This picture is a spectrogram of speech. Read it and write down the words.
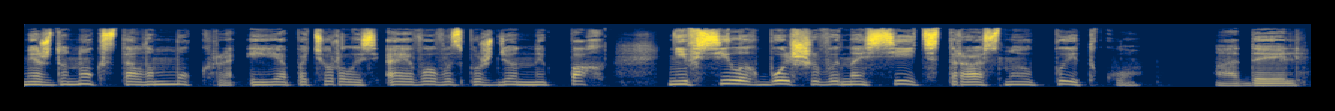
Между ног стало мокро, и я потерлась о его возбужденный пах, не в силах больше выносить страстную пытку. «Адель,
